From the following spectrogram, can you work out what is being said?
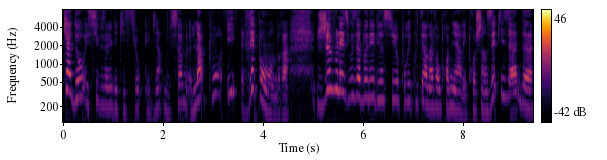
cadeau. Et si vous avez des questions, eh bien, nous sommes là pour y répondre. Je vous laisse vous abonner, bien sûr, pour écouter en avant-première les prochains épisodes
